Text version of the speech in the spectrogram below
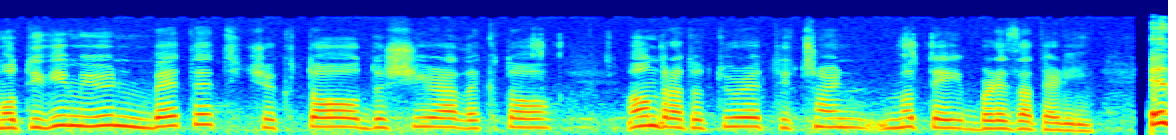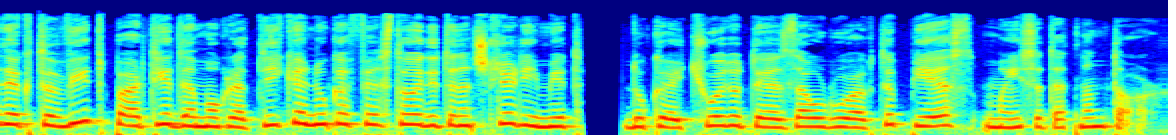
motivimi ynë mbetet që këto dëshira dhe këto ëndrra të tyre t'i çojnë më tej brezat e rinj. Edhe këtë vit, Partia Demokratike nuk e festoi Ditën e Çlirimit, duke e quajtur të ezauruar këtë pjesë, më njëzet e tetë nëntor.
